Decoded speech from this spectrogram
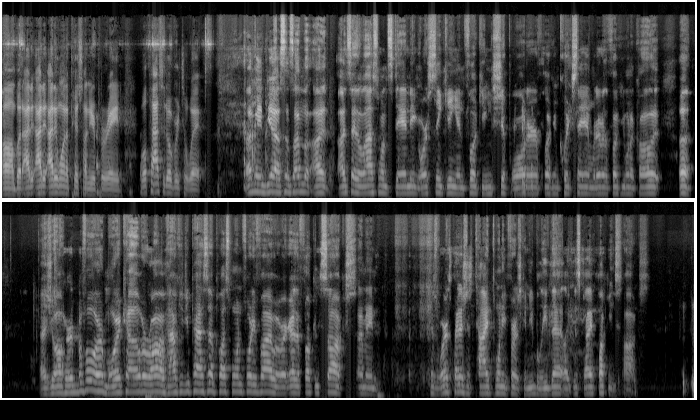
Um, but I, I, I didn't want to piss on your parade. We'll pass it over to Wit. I mean, yeah, since I'm the I I'd say the last one standing or sinking in fucking ship water, fucking quicksand, whatever the fuck you want to call it. Uh as you all heard before, Morikawa over Rahm. How could you pass up plus 145 over a guy that fucking sucks? I mean, his worst finish is tied 21st. Can you believe that? Like, this guy fucking sucks. He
